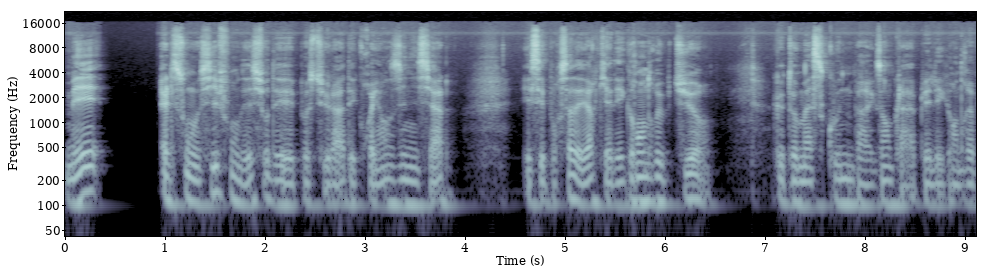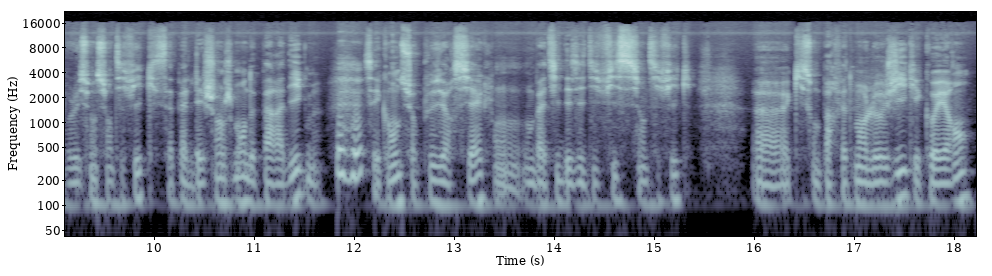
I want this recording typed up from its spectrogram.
mais elles sont aussi fondées sur des postulats, des croyances initiales. Et c'est pour ça d'ailleurs qu'il y a des grandes ruptures que Thomas Kuhn, par exemple, a appelées les grandes révolutions scientifiques, qui s'appellent les changements de paradigme. Mhm. C'est quand, sur plusieurs siècles, on, bâtit des édifices scientifiques euh, qui sont parfaitement logiques et cohérents,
